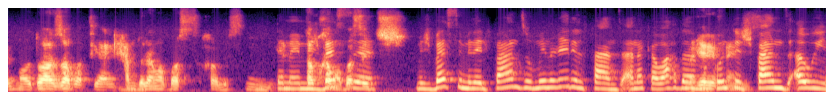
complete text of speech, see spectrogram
الموضوع ظبط. يعني الحمد لله ما باظش خالص من تمام مش بس ما باظتش. مش بس من ال fans ومن غير ال fans. أنا كواحدة ما كنتش fans قوي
